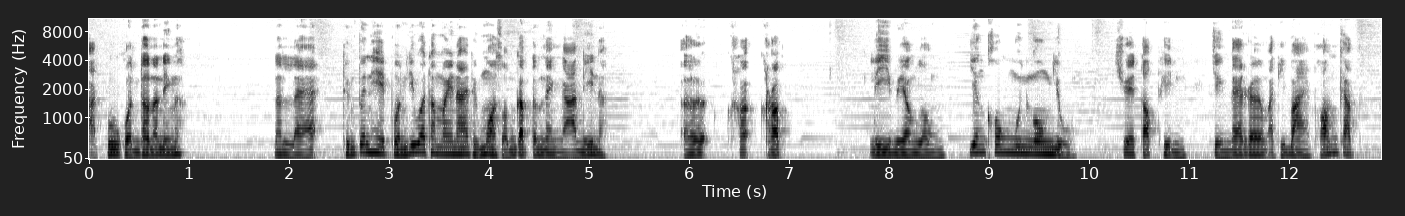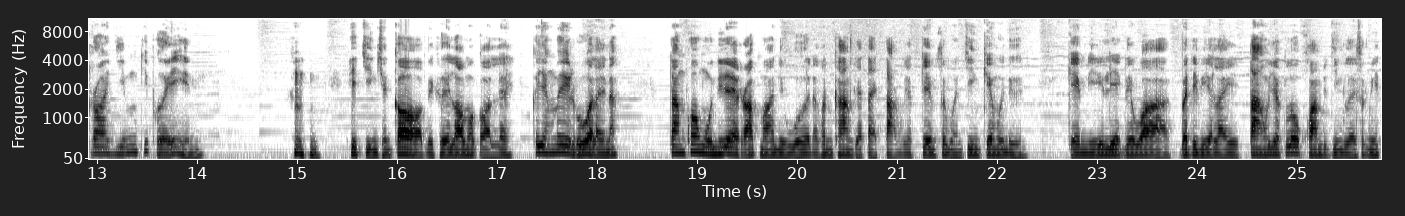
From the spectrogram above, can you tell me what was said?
อัดผู้คนเท่านั้นเองนะนั่นแหละถึงเป็นเหตุผลที่ว่าทำไมนายถึงเหมาะสมกับตำแหน่งงานนี้นะเออครับครับ ลีมยองลงยังคงงุนงงอยู่เชวยต็อกพินจึงได้เริ่มอธิบายพร้อมกับรอยยิ้มที่เผยให้เห็น ที่จริงฉันก็ไม่เคยลองมาก่อนเลย ก็ยังไม่รู้อะไรนะ ตามข้อมูลที่ได้รับมา New World ค่อนข้างจะแตกต่างจากเกมเสมือนจริงเกมอื่นๆ เกมนี้เรียกได้ว่าไม่ได้มีอะไรต่างไปจากโลกความเป็นจริงเลยสักนิด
